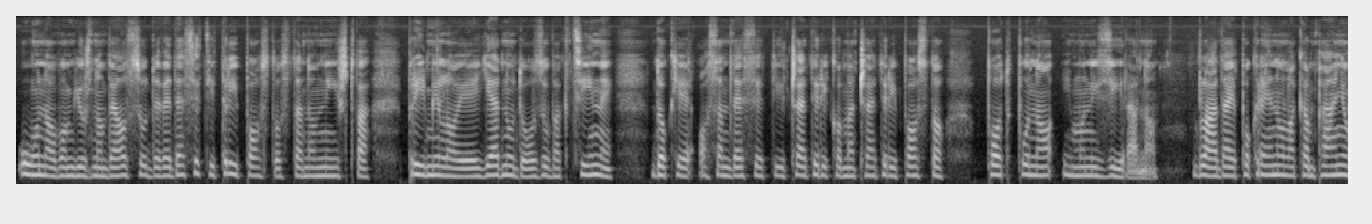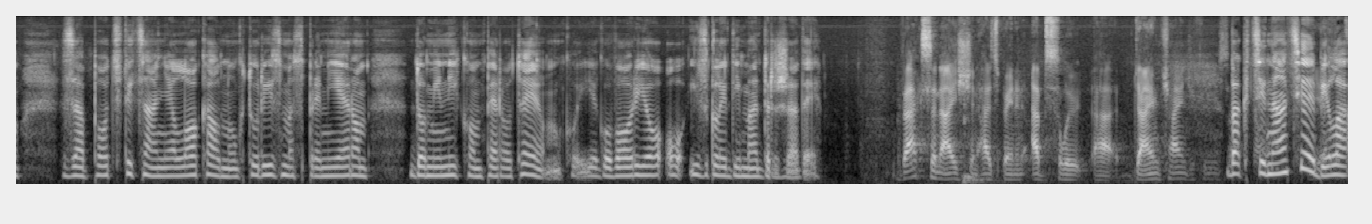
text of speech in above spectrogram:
U Novom Južnom Velsu 93% stanovništva primilo je jednu dozu vakcine, dok je 84,4% potpuno imunizirano. Vlada je pokrenula kampanju za podsticanje lokalnog turizma s premijerom Dominikom Peroteom, koji je govorio o izgledima države. Vakcinacija je bila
